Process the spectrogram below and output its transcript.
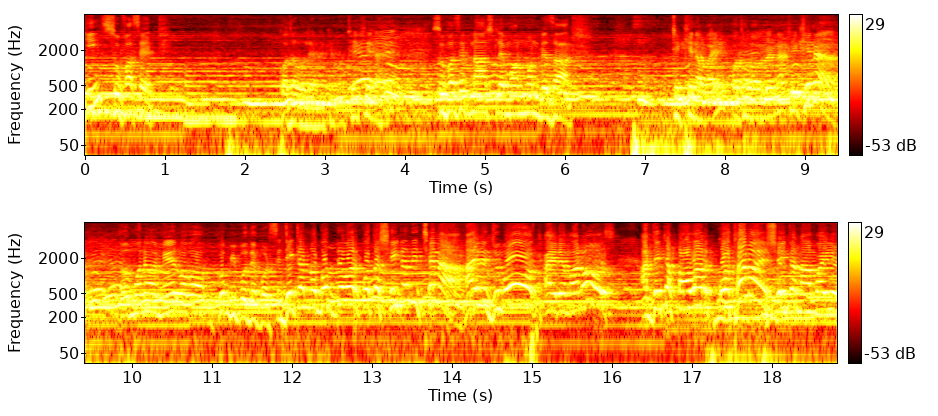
কি? Sofa set. কথা বলে না কেন? ঠিক না সোফা সেট না আসলে মন মন বেজার। ঠিক না ভাই? কথা বলবেন না? ঠিক না তো মনে হয় মেয়ের বাবা খুব বিপদে পড়ছে। যেটা নগদ দেওয়ার কথা, সেইটা দিচ্ছে না। হায় রে যুবক হায় রে মানুষ। আর যেটা পাওয়ার কথা নয়, সেটা না পাইলে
